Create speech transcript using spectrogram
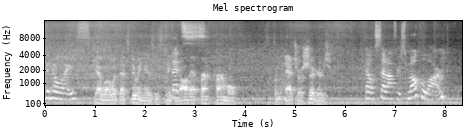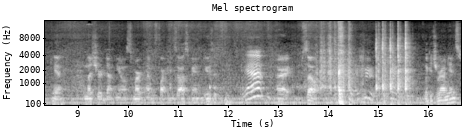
the noise. Yeah, well, what that's doing is, is taking That's- all that burnt caramel from the natural sugars. That will set off your smoke alarm. Yeah, unless you're not, you know, smart and have a fucking exhaust fan and use it. Yep. All right, so look at your onions.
